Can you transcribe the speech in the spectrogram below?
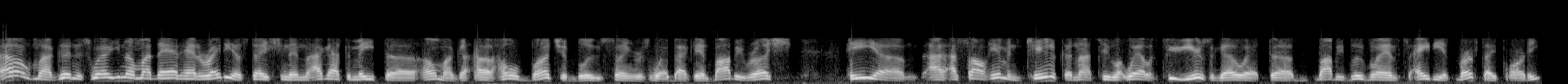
Oh my goodness! Well, you know, my dad had a radio station, and I got to meet uh, oh my god, a whole bunch of blues singers way back then. Bobby Rush, he um, I, I saw him in Tunica not too long, well a few years ago at uh, Bobby Blue Bland's 80th birthday party.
